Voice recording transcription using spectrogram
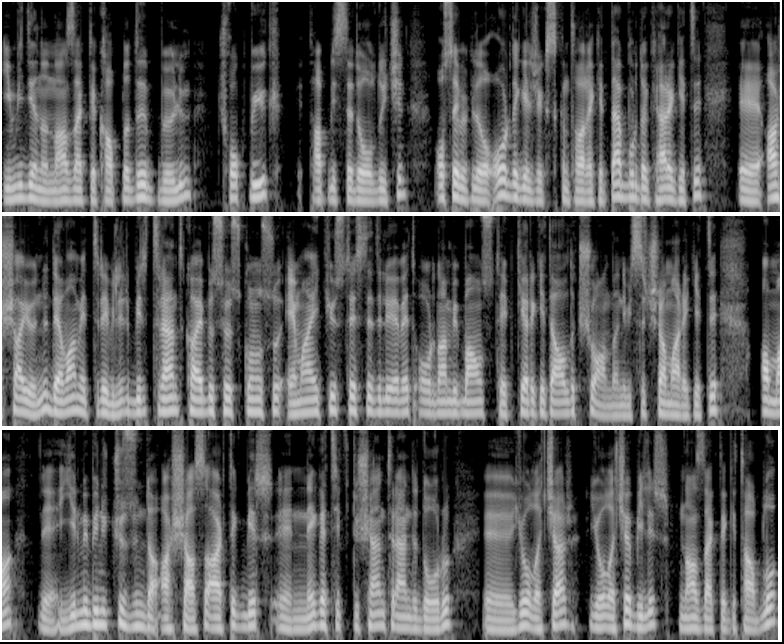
Nvidia'nın Nasdaq'ta kapladığı bölüm çok büyük top listede olduğu için o sebeple de orada gelecek sıkıntılı hareketler buradaki hareketi e, aşağı yönlü devam ettirebilir. Bir trend kaybı söz konusu. MA200 test ediliyor. Evet oradan bir bounce tepki hareketi aldık şu anda hani bir sıçrama hareketi ama e, 20.300'ün de aşağısı artık bir e, negatif düşen trende doğru e, yol açar, yol açabilir Nasdaq'taki tablo.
